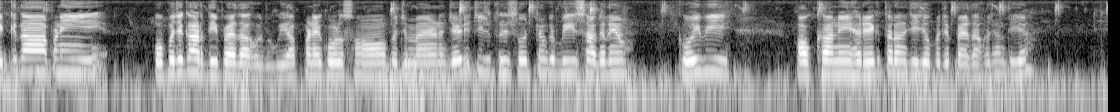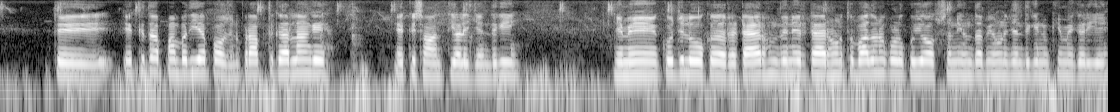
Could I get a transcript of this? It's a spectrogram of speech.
ਇੱਕ ਤਾਂ ਆਪਣੀ ਉਪਜ ਘਰ ਦੀ ਪੈਦਾ ਹੋ ਜੂਗੀ। ਆਪਣੇ ਕੋਲ ਸੌਂਪ ਜਮੈਣ, ਜਿਹੜੀ ਚੀਜ਼ ਤੁਸੀਂ ਸੋਚੋ ਕਿ ਬੀਜ ਸਕਦੇ ਹੋ, ਕੋਈ ਵੀ ਔਖਾ ਨਹੀਂ, ਹਰੇਕ ਤਰ੍ਹਾਂ ਦੀ ਚੀਜ਼ ਉਪਜ ਪੈਦਾ ਹੋ ਜਾਂਦੀ ਆ। ਤੇ ਇੱਕ ਤਾਂ ਆਪਾਂ ਵਧੀਆ ਭੋਜਨ ਪ੍ਰਾਪਤ ਕਰ ਲਾਂਗੇ, ਇੱਕ ਸ਼ਾਂਤੀ ਵਾਲੀ ਜ਼ਿੰਦਗੀ। ਜਿਵੇਂ ਕੁਝ ਲੋਕ ਰਿਟਾਇਰ ਹੁੰਦੇ ਨੇ ਰਿਟਾਇਰ ਹੋਣ ਤੋਂ ਬਾਅਦ ਉਹਨਾਂ ਕੋਲ ਕੋਈ ਆਪਸ਼ਨ ਨਹੀਂ ਹੁੰਦਾ ਵੀ ਹੁਣ ਜ਼ਿੰਦਗੀ ਨੂੰ ਕਿਵੇਂ ਕਰੀਏ।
